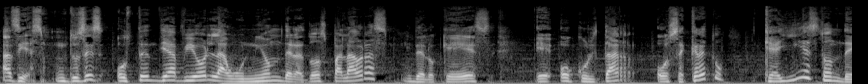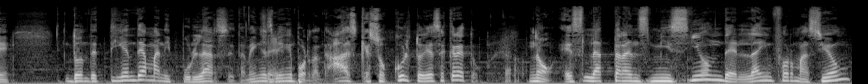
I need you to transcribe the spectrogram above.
Así es. Entonces, usted ya vio la unión de las dos palabras de lo que es eh, ocultar o secreto, que ahí es donde donde tiende a manipularse. También es bien importante. Ah, es que es oculto y es secreto. No, es la transmisión de la información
